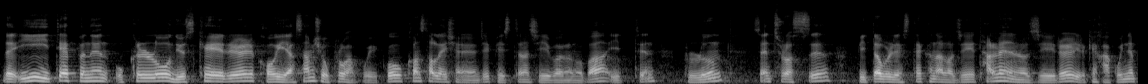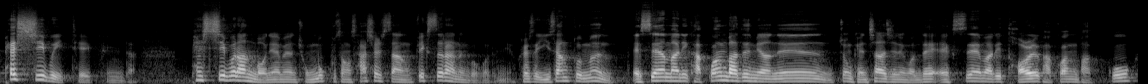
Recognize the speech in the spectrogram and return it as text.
근데 이 ETF는 오클로 뉴스케일을 거의 약 35% 갖고 있고 컨스텔레이션 에너지, 비스트라, 지바르노바, 이튼, 블룸, 센트러스, BWS 테크놀로지, 탈렌 에너지를 이렇게 갖고 있는 패시브 ETF입니다. 패시브란 뭐냐면 종목 구성 사실상 픽스라는 거거든요. 그래서 이 상품은 SMR이 각광받으면은 좀 괜찮아지는 건데 XMR이 덜 각광받고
